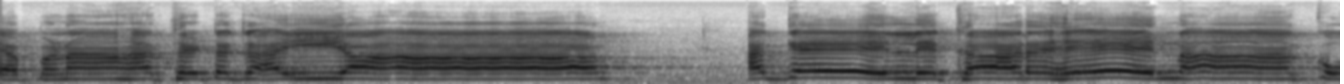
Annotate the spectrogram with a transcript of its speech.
ਆਪਣਾ ਹੱਥ ਟਕਾਈਆ ਅੱਗੇ ਲਿਖਾ ਰਹੇ ਨਾ ਕੋ।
